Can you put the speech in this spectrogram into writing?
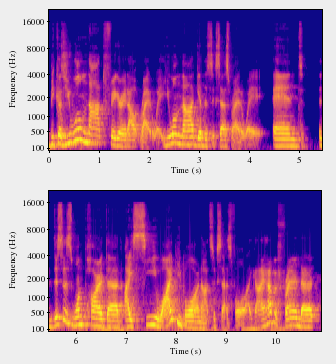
Because you will not figure it out right away. You will not get the success right away. And this is one part that I see why people are not successful. Like I have a friend that,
